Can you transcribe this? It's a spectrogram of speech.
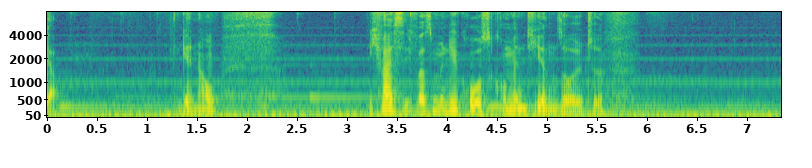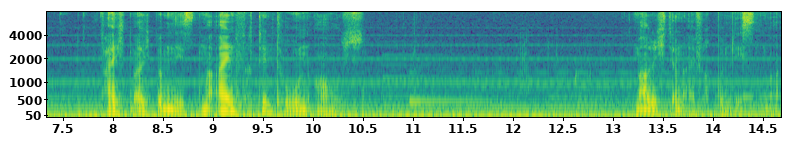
Ja. Genau. Ich weiß nicht, was man hier groß kommentieren sollte. Vielleicht mache ich beim nächsten Mal einfach den Ton aus. Mache ich dann einfach beim nächsten Mal.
